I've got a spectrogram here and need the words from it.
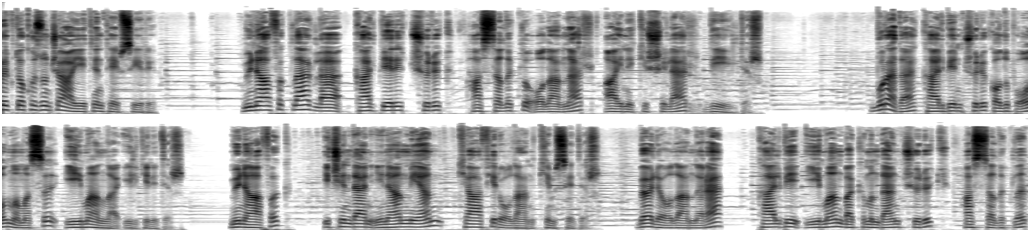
49. ayetin tefsiri Münafıklarla kalpleri çürük, hastalıklı olanlar aynı kişiler değildir. Burada kalbin çürük olup olmaması imanla ilgilidir. Münafık, içinden inanmayan, kafir olan kimsedir. Böyle olanlara kalbi iman bakımından çürük, hastalıklı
